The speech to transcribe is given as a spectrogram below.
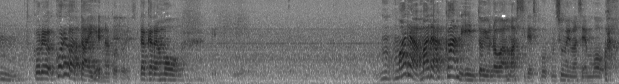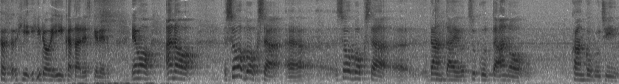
うん、これこれは大変なことです。だからもうまだまだ官員というのはましです。すみません。もう ひどい言い方ですけれど。でもあの総牧者総牧者団体を作ったあの韓国人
